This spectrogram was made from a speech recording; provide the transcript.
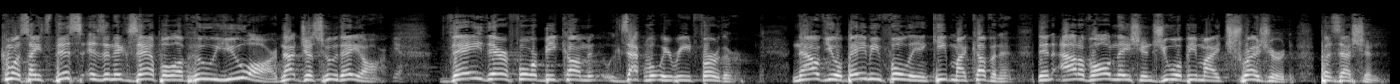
Come on, saints. This is an example of who you are, not just who they are. Yeah. They therefore become exactly what we read further. Now if you obey me fully and keep my covenant, then out of all nations you will be my treasured possession.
